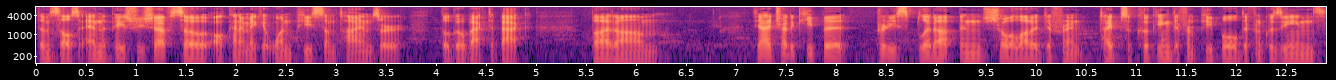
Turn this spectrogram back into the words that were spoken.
themselves and the pastry chef. So I'll kind of make it one piece sometimes, or they'll go back to back. But um, yeah, I try to keep it pretty split up and show a lot of different types of cooking, different people, different cuisines,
